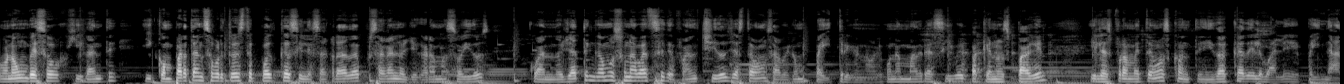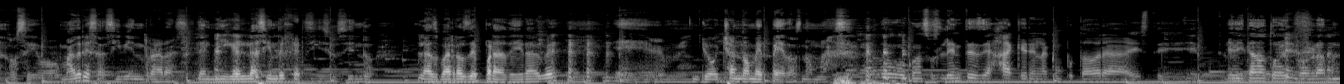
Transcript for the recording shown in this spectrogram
Como no, un beso gigante. Y compartan sobre todo este podcast si les agrada, pues háganlo llegar a más oídos. Cuando ya tengamos una base de fans chidos, ya está vamos a ver un Patreon o alguna madre así, para que nos paguen. Y les prometemos contenido acá del vale peinándose o madres así bien raras. Del Miguel haciendo ejercicio, haciendo las barras de pradera, güey. Eh, yo echándome pedos nomás. Con sus lentes de hacker en la computadora, este, editando todo el programa.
